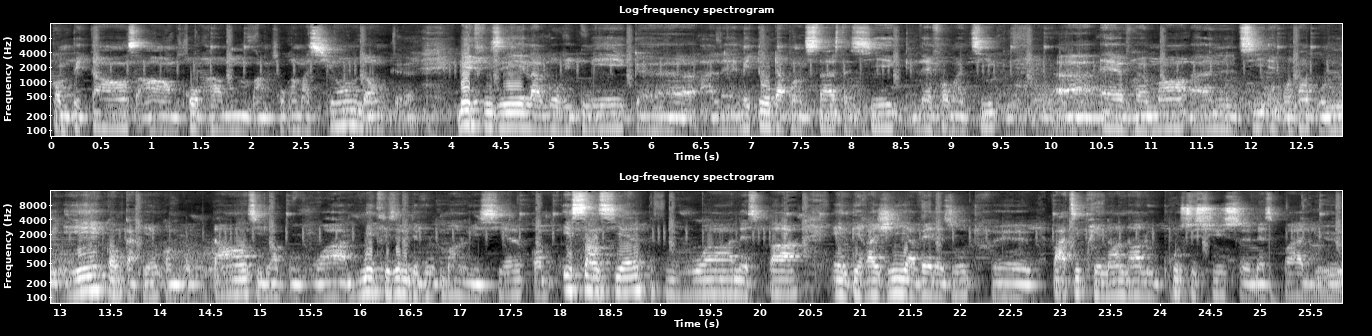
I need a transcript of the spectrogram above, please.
compétences en, programme, en programmation, donc euh, maîtriser l'algorithmique, euh, les méthodes d'apprentissage statistique, l'informatique euh, est vraiment un outil important pour lui. Et comme quatrième compétence, il doit pouvoir maîtriser le développement logiciel comme essentiel pour pouvoir, n'est-ce pas, interagir avec les autres parties prenantes dans le processus, n'est-ce pas, de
